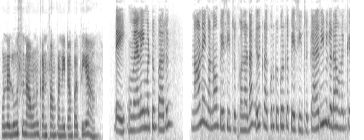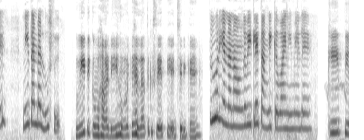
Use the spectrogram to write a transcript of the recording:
உன்னை லூசு நான் அவனும் கன்ஃபார்ம் பண்ணிட்டான் பாத்தியா? டேய் உன் வேலையை மட்டும் பாரு. நானும் எங்க அண்ணாவும் பேசிட்டு இருக்கோம்லடா. எதுக்குடா குறுக்க குறுக்க பேசிட்டு இருக்க? அறிவில்லடா உனக்கு. நீ தாண்டா லூசு வீட்டுக்கு வாடி உனக்கு எல்லாத்துக்கும் சேர்த்து வச்சிருக்கேன். சூரியன் அண்ணா உங்க வீட்லயே தங்கிக்கவா இனிமேலே? கீர்த்தி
